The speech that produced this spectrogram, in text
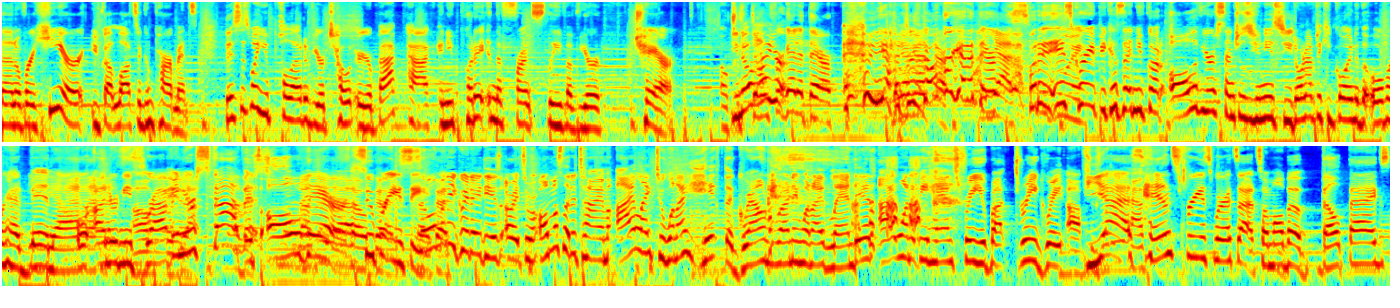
then over here, you've got lots of compartments. This is what you pull out of your tote or your backpack and you put it in the front sleeve of your chair. Oh, you know don't how you're forget it there. yeah, just don't there. forget it there. Yes. But it is great because then you've got all of your essentials you need, so you don't have to keep going to the overhead bin yes. or underneath oh, grabbing your stuff. It's all there. So Super good. easy. So many great ideas. All right, so we're almost out of time. I like to when I hit the ground running when I've landed. I want to be hands free. You brought three great options. Yes, hands free is where it's at. So I'm all about belt bags,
